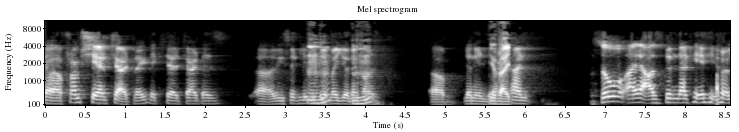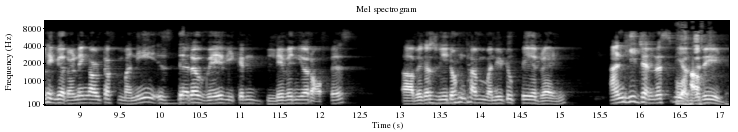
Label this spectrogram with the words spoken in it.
uh, from ShareChat right like ShareChat is uh, recently mm-hmm. became a unicorn mm-hmm. um, in india You're right. and so I asked him that, hey, you know, like we're running out of money. Is there a way we can live in your office? Uh, because we don't have money to pay rent. And he generously wow. agreed,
